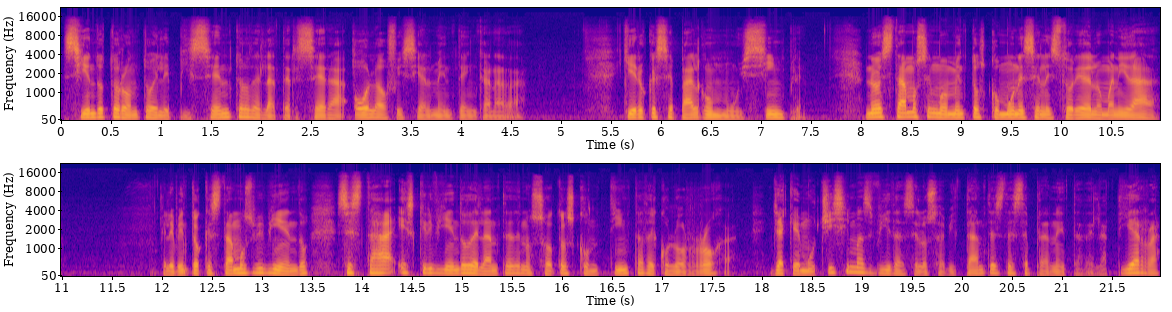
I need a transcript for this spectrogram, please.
siendo Toronto el epicentro de la tercera ola oficialmente en Canadá. Quiero que sepa algo muy simple. No estamos en momentos comunes en la historia de la humanidad. El evento que estamos viviendo se está escribiendo delante de nosotros con tinta de color roja ya que muchísimas vidas de los habitantes de este planeta, de la Tierra,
